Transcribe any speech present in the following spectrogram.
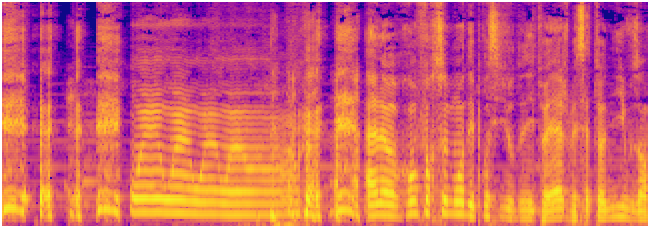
Ouais, ouais, ouais, ouais. Alors, renforcement des procédures de nettoyage, mais ça, Tony vous en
